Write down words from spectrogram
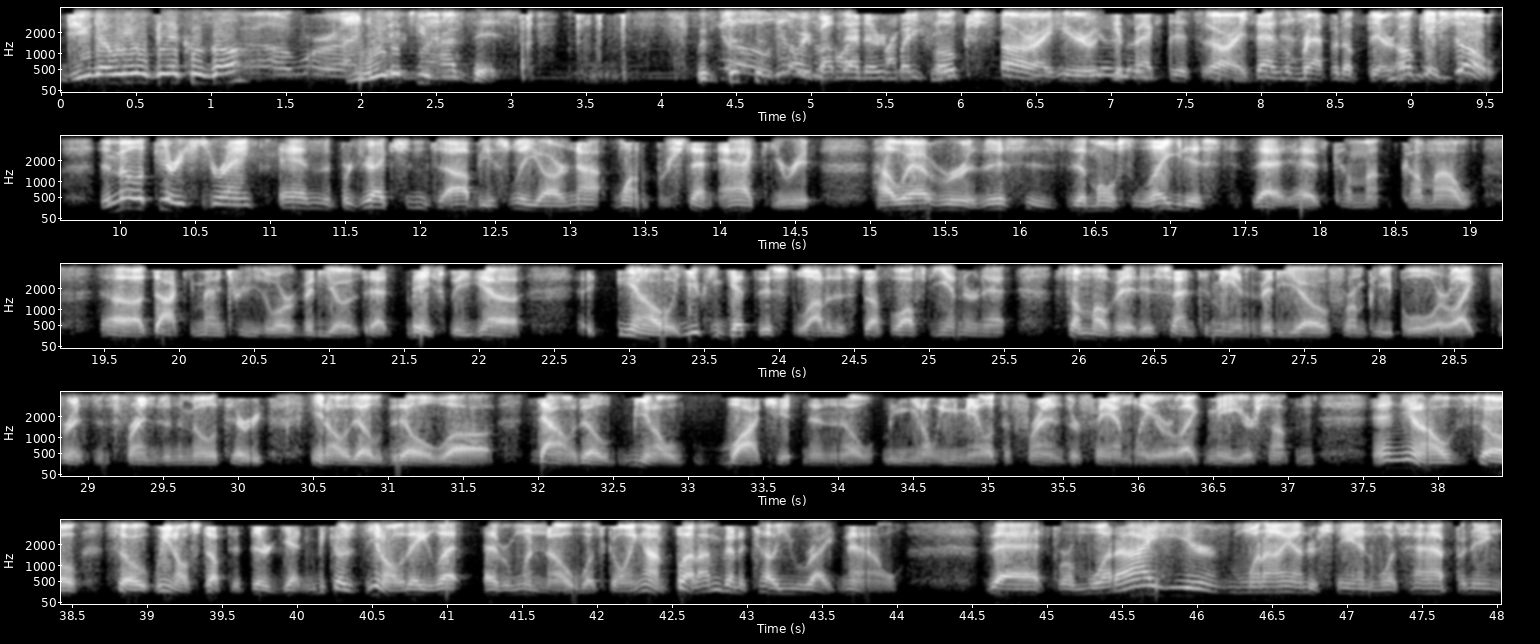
Do you know where your vehicles are? Uh, you would if you had this. With just oh, sorry about that, everybody, folks. All right, here, get back to this. All right, that'll wrap it up there. Okay, so the military strength and the projections obviously are not 1% accurate. However, this is the most latest that has come come out uh, documentaries or videos that basically, uh, you know, you can get this a lot of this stuff off the internet. Some of it is sent to me in video from people, or like, for instance, friends in the military. You know, they'll they'll uh, down they'll you know watch it and then they'll you know email it to friends or family or like me or something and you know so so you know stuff that they're getting because you know they let everyone know what's going on but i'm going to tell you right now that from what i hear from what i understand what's happening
